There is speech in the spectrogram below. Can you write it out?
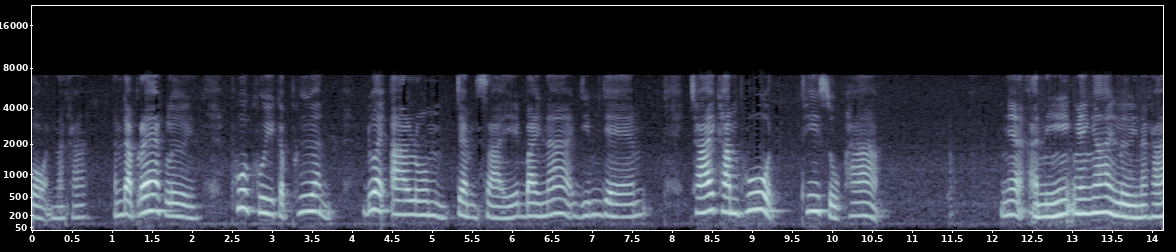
ก่อนนะคะ อันดับแรกเลย พูดคุยกับเพื่อน ด้วยอารมณ์ แจ่มใส ใบหน้า ยิ้มแย้ม ใช้คำพูดที่สุภาพ เนี่ย อันนี้ง่ายๆเลยนะคะ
